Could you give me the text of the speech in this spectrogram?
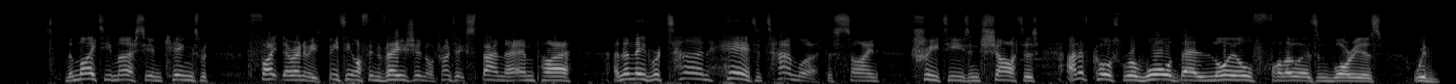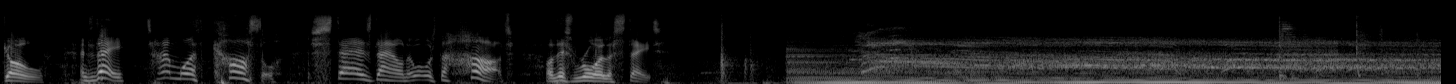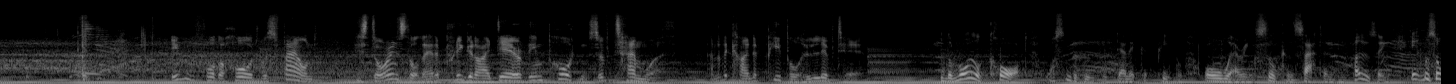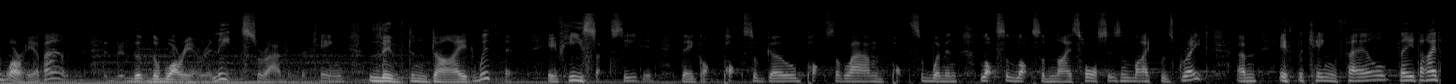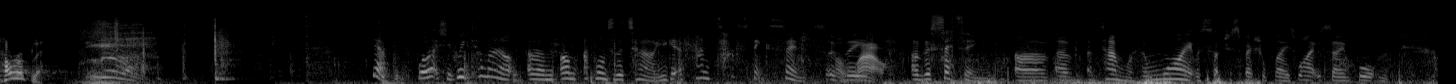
The mighty Mercian kings would fight their enemies, beating off invasion or trying to expand their empire, and then they'd return here to Tamworth to sign treaties and charters, and of course reward their loyal followers and warriors with gold. And today, Tamworth Castle stares down at what was the heart of this royal estate. Even before the hoard was found, historians thought they had a pretty good idea of the importance of Tamworth and of the kind of people who lived here. The royal court wasn't a group of delicate people all wearing silk and satin and posing. It was a warrior band. The, the, warrior elite surrounding the king lived and died with him. If he succeeded, they got pots of gold, pots of land, pots of women, lots and lots of nice horses, and life was great. Um, if the king failed, they died horribly. Yeah, well, actually, if we come out um, um, up onto the tower, you get a fantastic sense of oh, the wow. of the setting of, of, of, Tamworth and why it was such a special place, why it was so important.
